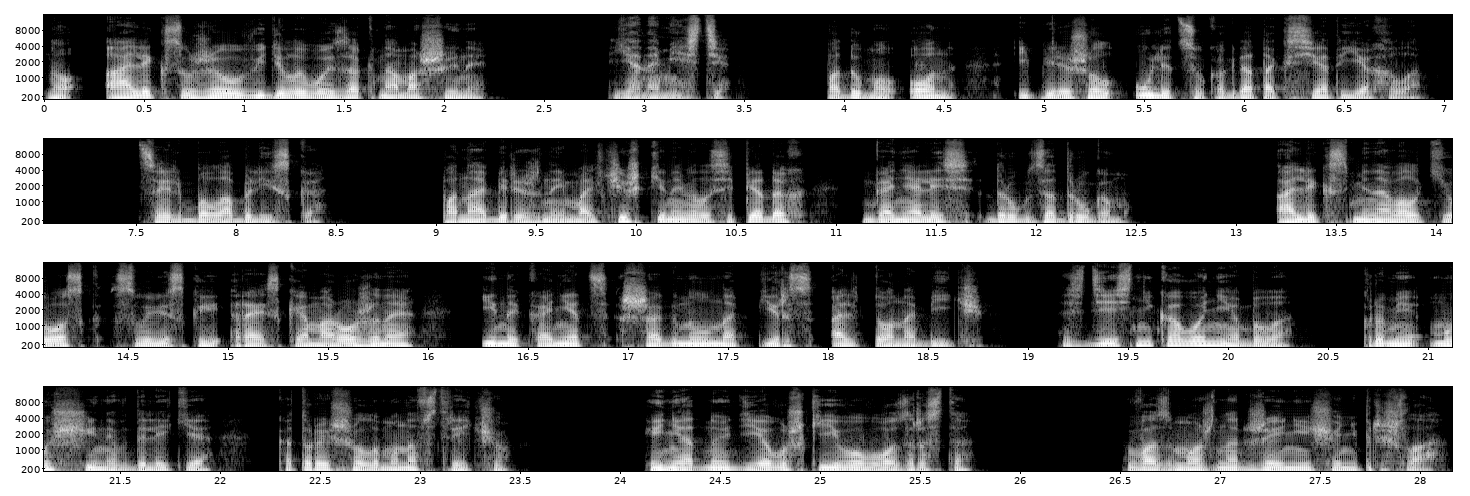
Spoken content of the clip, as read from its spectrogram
но Алекс уже увидел его из окна машины. «Я на месте», — подумал он и перешел улицу, когда такси отъехало. Цель была близко. По набережной мальчишки на велосипедах гонялись друг за другом. Алекс миновал киоск с вывеской «Райское мороженое» и, наконец, шагнул на пирс Альтона-Бич. Здесь никого не было, кроме мужчины вдалеке, который шел ему навстречу. И ни одной девушки его возраста. Возможно, Джейни еще не пришла.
